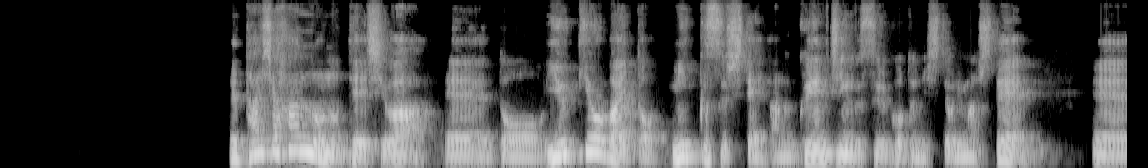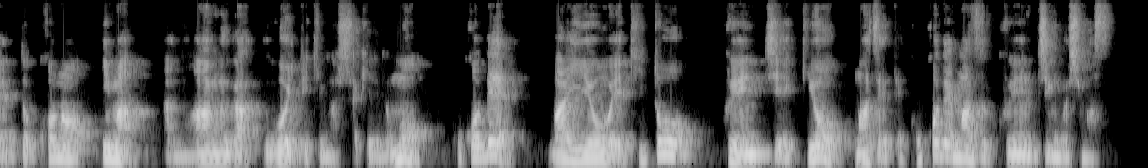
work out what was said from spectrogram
で代謝反応の停止は、えっ、ー、と、有機溶媒とミックスしてあのクエンチングすることにしておりまして、えっ、ー、と、この今、あのアームが動いてきましたけれども、ここで培養液とクエンチ液を混ぜて、ここでまずクエンチングします。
